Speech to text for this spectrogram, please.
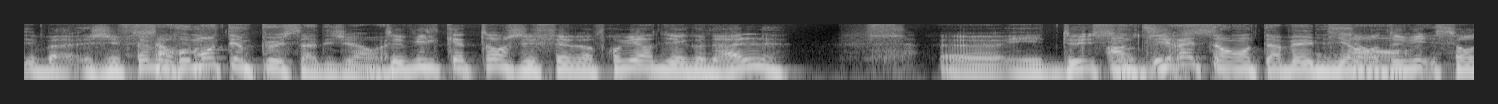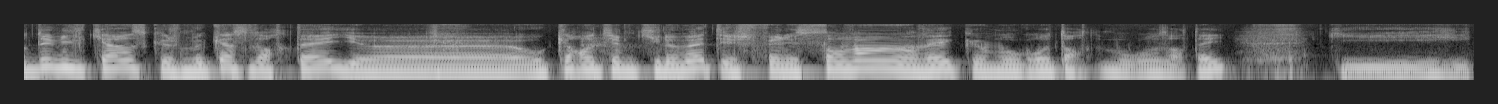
ouais, bah, fait Ça remonte un peu, ça déjà. Ouais. 2014, j'ai fait ma première diagonale. Euh, et en direct, on t'avait mis en... C'est en, 2015 que je me casse l'orteil euh, au 40e kilomètre et je fais les 120 avec mon gros, mon gros orteil qui,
